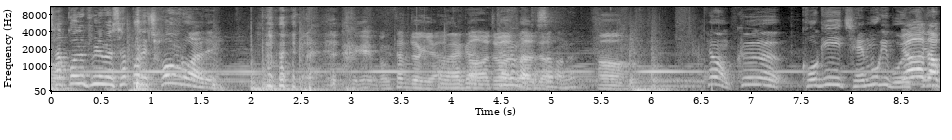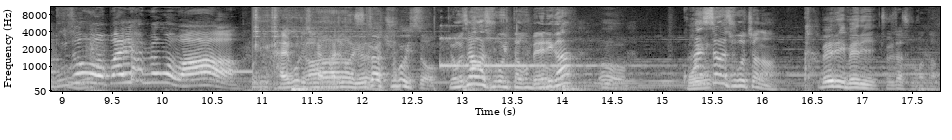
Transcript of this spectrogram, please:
사건을 풀려면 사건의 처음으로 가야 돼. 그게 명탐정이야 어, 약간 표정 같았어 방금? 어. 형, 그 거기 제목이 뭐였지? 야 나 무서워 빨리 한 명만 와 여기 갈고리 잘 가지고 있어 여자 죽어 있어. 여자가 죽어 있다고 메리가? 어. 한스가 죽었잖아. 메리 메리. 둘 다 죽었나 봐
